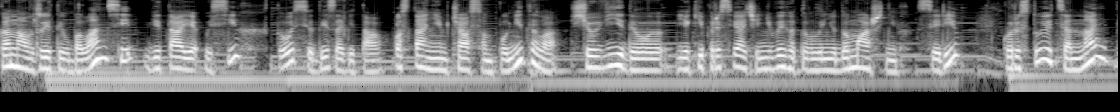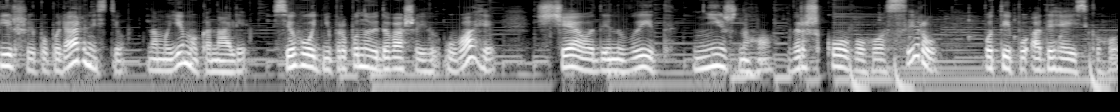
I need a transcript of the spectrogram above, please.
Канал Жити в балансі вітає усіх, хто сюди завітав. Останнім часом помітила, що відео, які присвячені виготовленню домашніх сирів, користуються найбільшою популярністю на моєму каналі. Сьогодні пропоную до вашої уваги ще один вид ніжного вершкового сиру по типу адигейського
